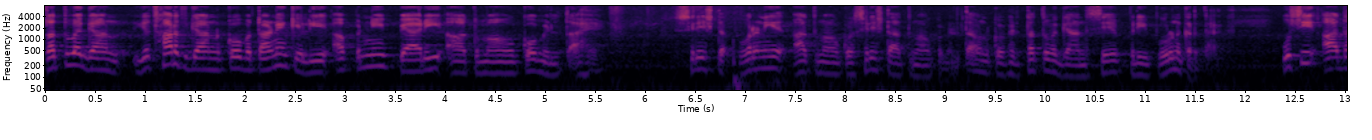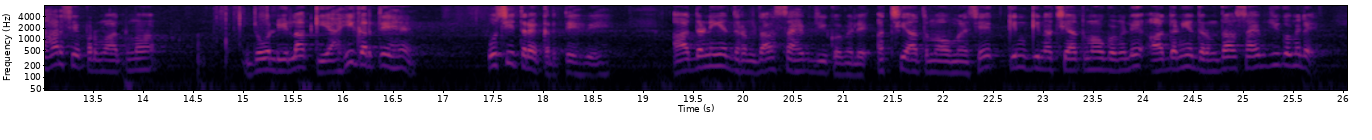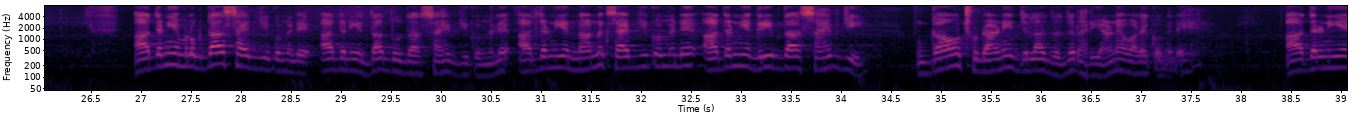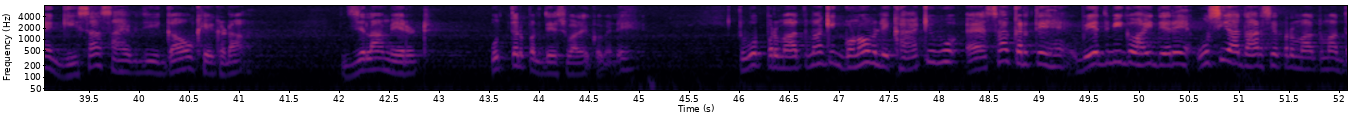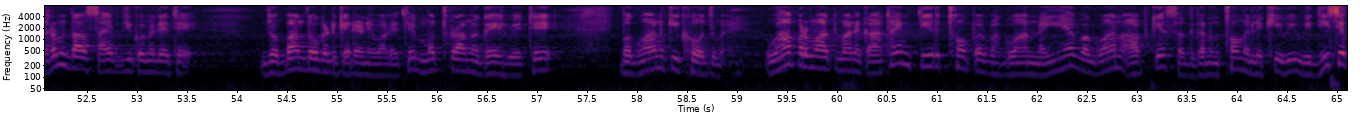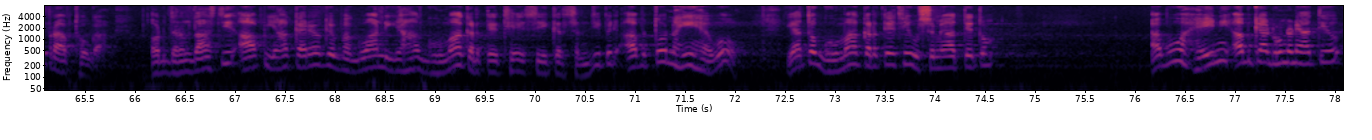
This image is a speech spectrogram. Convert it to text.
तत्व ज्ञान यथार्थ ज्ञान को बताने के लिए अपनी प्यारी आत्माओं को मिलता है। श्रेष्ठ वर्णीय आत्माओं को, श्रेष्ठ आत्माओं को मिलता है, उनको फिर तत्व ज्ञान से परिपूर्ण करता है। उसी आधार से परमात्मा जो लीला किया ही करते हैं, उसी तरह करते हुए आदरणीय धर्मदास साहिब जी को मिले, अच्छी आत्माओं में से किन किन अच्छी आत्माओं को मिले? आदरणीय धर्मदास साहिब जी को मिले। आदरणीय मलुकदास साहिब जी को मिले, आदरणीय दादूदास साहिब जी को मिले, आदरणीय नानक साहिब जी को मिले, आदरणीय गरीबदास साहिब जी, गाँव छुडानी जिला जजर हरियाणा वाले को मिले। आदरणीय घीसा साहिब जी, गाँव खेखड़ा, जिला मेरठ, उत्तर प्रदेश वाले को मिले। तो वो परमात्मा के गुणों में लिखा है कि वो ऐसा करते हैं, वेद भी गवाही दे रहे हैं, उसी आधार से परमात्मा धर्मदास साहिब जी को मिले थे, जो बांधोगढ़ के रहने वाले थे, मथुरा में गए हुए थे, भगवान की खोज में। वहाँ परमात्मा ने कहा था, इन तीर्थों पर भगवान नहीं है, भगवान आपके सदग्रंथों में लिखी हुई विधि से प्राप्त होगा। और धर्मदास जी, आप यहाँ कह रहे हो कि भगवान यहाँ घूमा करते थे श्री कृष्ण जी, फिर अब तो नहीं है वो। या तो घूमा करते थे, उस समय आते तुम अब वो है ही नहीं अब क्या ढूँढने आती हो?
